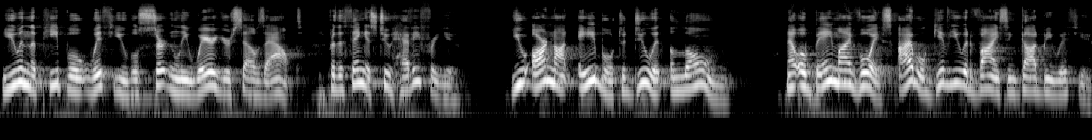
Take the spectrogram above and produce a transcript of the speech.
You and the people with you will certainly wear yourselves out, for the thing is too heavy for you. You are not able to do it alone. Now obey my voice. I will give you advice, and God be with you.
